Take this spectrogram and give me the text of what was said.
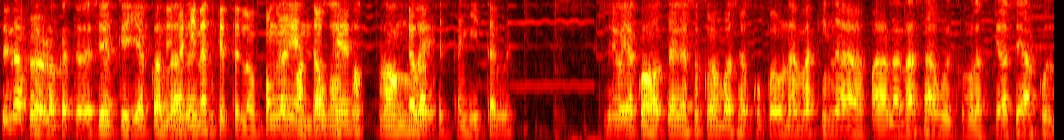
Sí, no, pero lo que te decía que ya ¿Te cuando hagas imaginas que te lo pongan en Docker? Chrome, Cada güey, pestañita, güey. digo, ya cuando te hagas Chrome, vas a ocupar una máquina para la NASA, güey, como las que hace Apple,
